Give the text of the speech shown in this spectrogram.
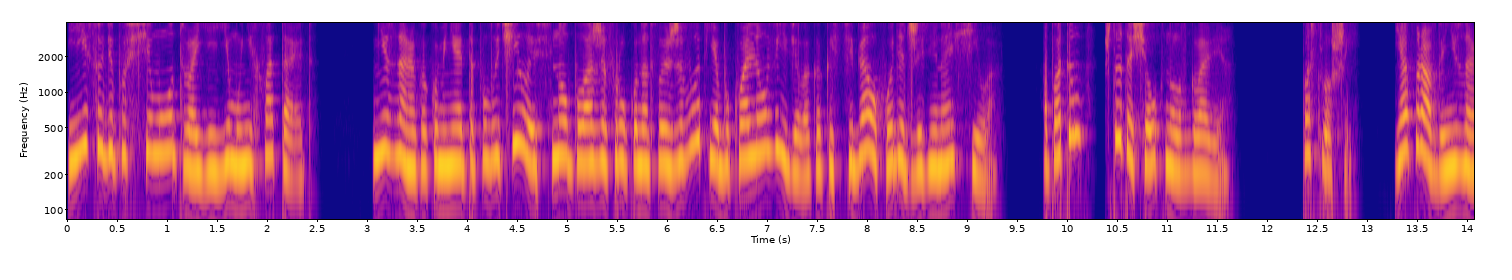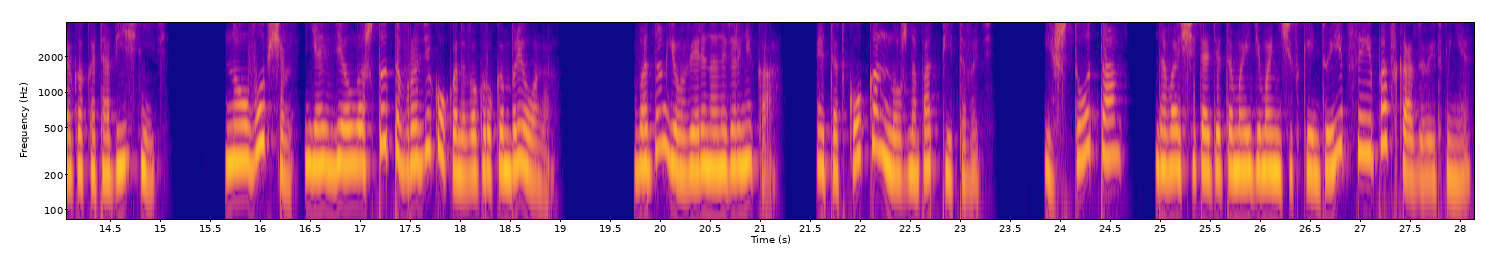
И, судя по всему, твоей ему не хватает. Не знаю, как у меня это получилось, но, положив руку на твой живот, я буквально увидела, как из тебя уходит жизненная сила. А потом что-то щелкнуло в голове. Послушай, я правда не знаю, как это объяснить. Но, в общем, я сделала что-то вроде кокона вокруг эмбриона. В одном я уверена наверняка. Этот кокон нужно подпитывать. И что-то, давай считать это моей демонической интуицией, подсказывает мне.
